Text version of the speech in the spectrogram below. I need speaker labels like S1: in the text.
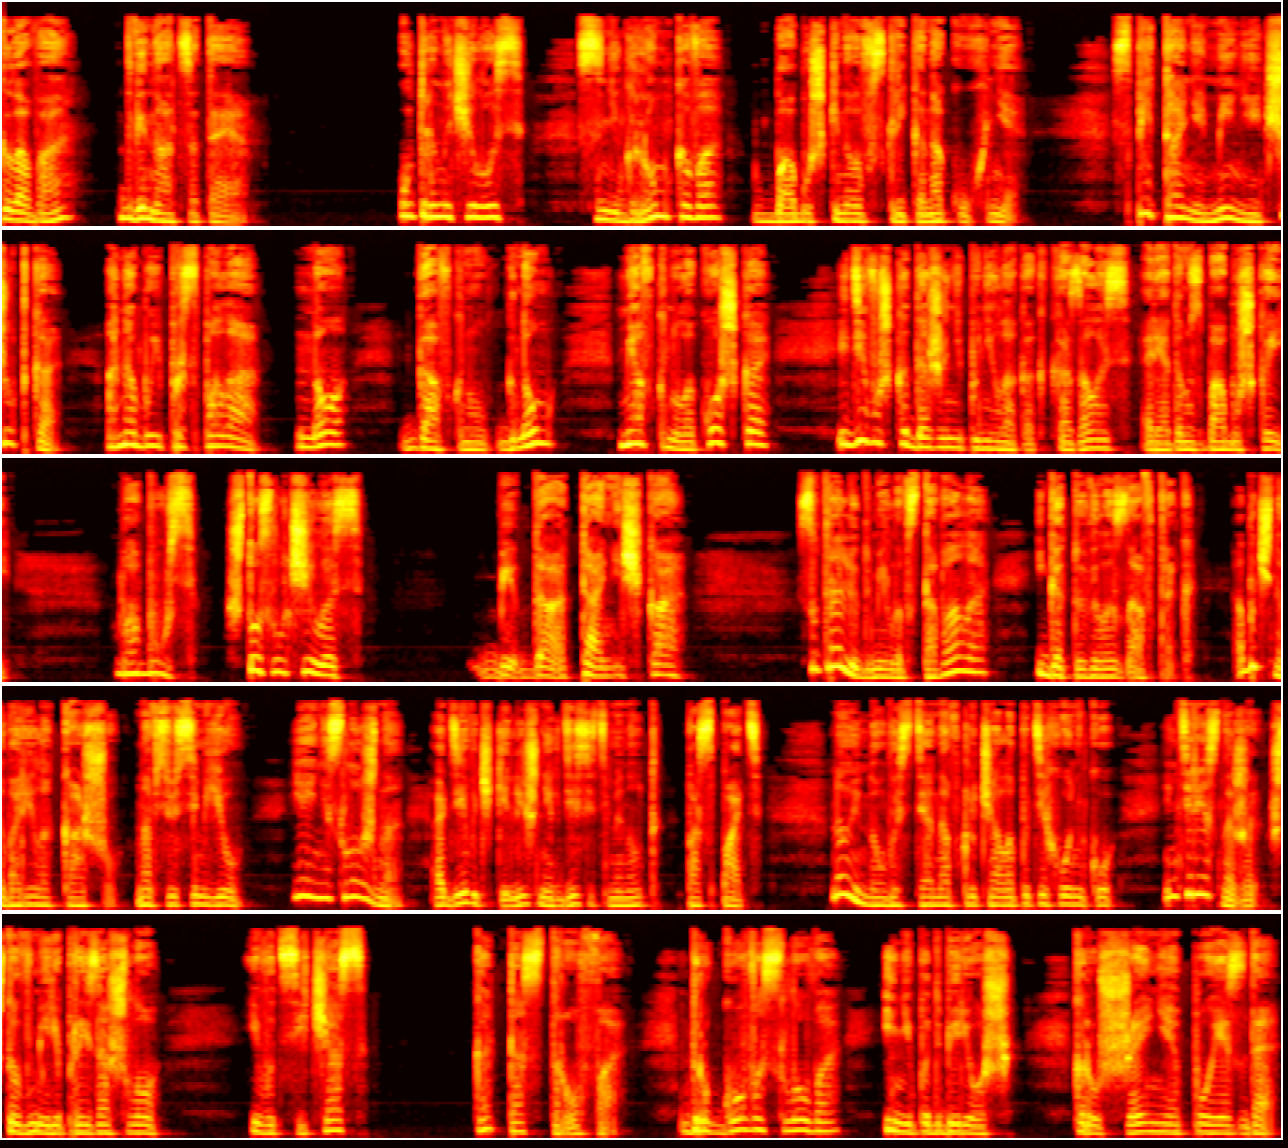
S1: Глава двенадцатая. Утро началось с негромкого бабушкиного вскрика на кухне. Спи Таня менее чутко, она бы и проспала, но гавкнул гном, мявкнула кошка, и девушка даже не поняла, как оказалась рядом с бабушкой. «Бабусь, что случилось?» «Беда, Танечка!» С утра Людмила вставала и готовила завтрак – Обычно варила кашу на всю семью. Ей несложно, а девочке лишних десять минут поспать. Но и новости она включала потихоньку. Интересно же, что в мире произошло. И вот сейчас катастрофа. Другого слова и не подберешь. Крушение поезда.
